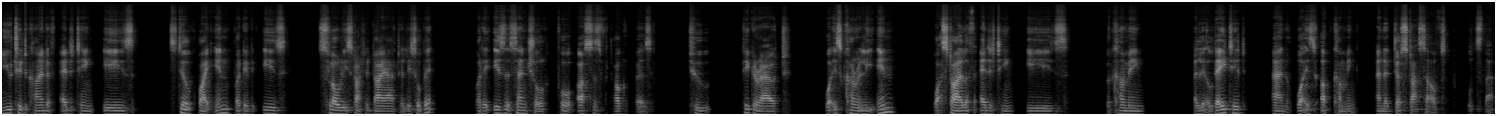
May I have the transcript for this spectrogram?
muted kind of editing is still quite in but it is slowly starting to die out a little bit but it is essential for us as photographers to figure out what is currently in, what style of editing is becoming a little dated, and what is upcoming, and adjust ourselves towards that.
